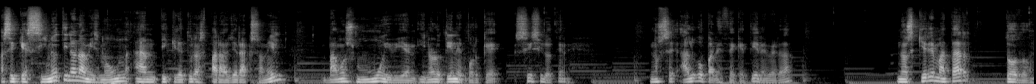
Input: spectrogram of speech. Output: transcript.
Así que si no tiene ahora mismo un anticriaturas para Oyeraxonil, vamos muy bien. Y no lo tiene porque... Sí, sí lo tiene. No sé, algo parece que tiene, ¿verdad? Nos quiere matar todo.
